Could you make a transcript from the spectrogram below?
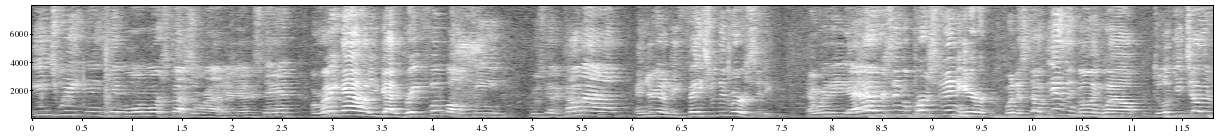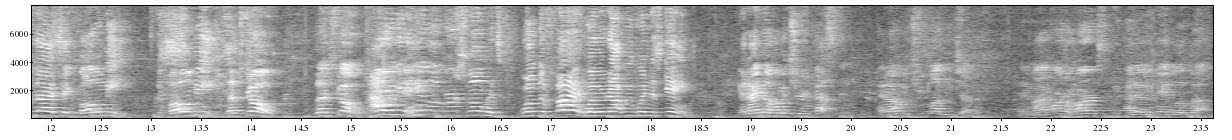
Each week things get more and more special around here, you understand? But right now, you've got a great football team who's going to come out and you're going to be faced with adversity. And we're going to need every single person in here, when the stuff isn't going well, to look each other in the eye and say, follow me. Follow me. Let's go. Let's go. How are we going to handle adverse moments will define whether or not we win this game. And I know how much you're invested and how much you love each other. And in my heart of hearts, I know you handle it well.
